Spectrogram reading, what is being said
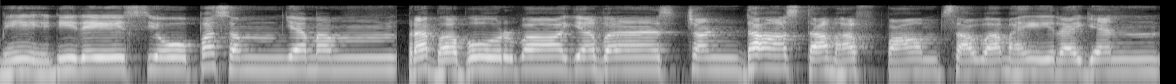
मेनिरेस्योपसंयमं प्रभभुर्वायवश्चण्डास्तमः पांसवमैरयन्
